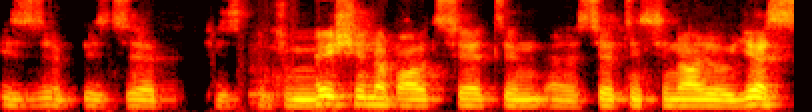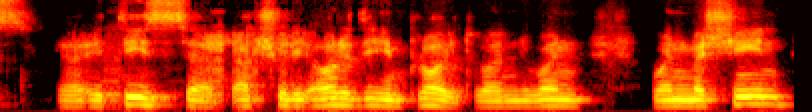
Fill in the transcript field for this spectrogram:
is, is, uh, is information about certain uh, certain scenario, yes, it is actually already employed. When when when machine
